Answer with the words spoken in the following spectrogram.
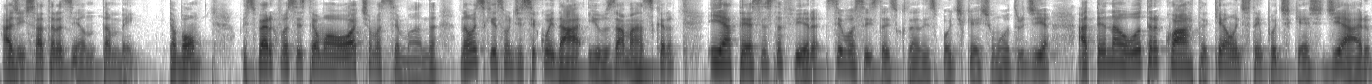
A gente está trazendo também. Tá bom? Espero que vocês tenham uma ótima semana. Não esqueçam de se cuidar e usar máscara. E até sexta-feira, se você está escutando esse podcast um outro dia, até na outra quarta, que é onde tem podcast diário.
